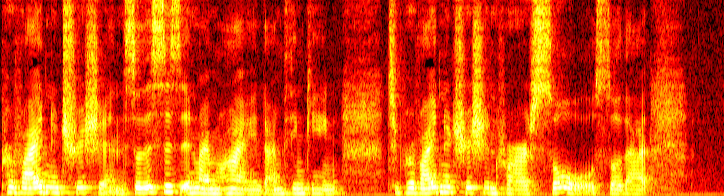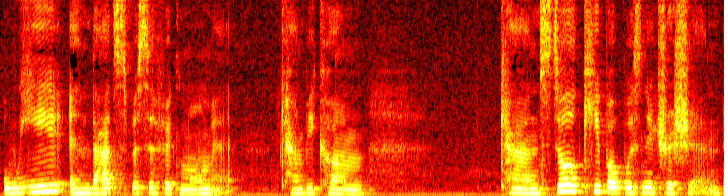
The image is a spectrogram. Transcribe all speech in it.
provide nutrition. So, this is in my mind. I'm thinking to provide nutrition for our soul so that we in that specific moment can become can still keep up with nutrition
